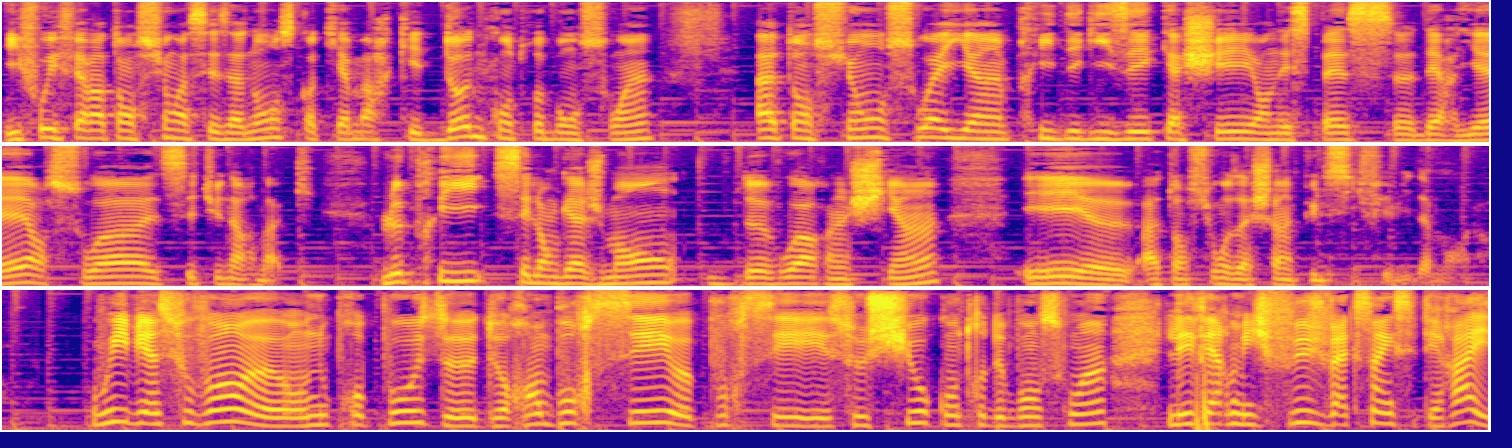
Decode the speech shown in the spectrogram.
Il faut y faire attention à ces annonces quand il y a marqué donne contre bon soin. Attention, soit il y a un prix déguisé caché en espèces derrière, soit c'est une arnaque. Le prix, c'est l'engagement de voir un chien et euh, attention aux achats impulsifs évidemment. Oui, bien souvent, euh, on nous propose de, rembourser euh, pour ces, ce chiot contre de bons soins les vermifuges, vaccins, etc. Et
